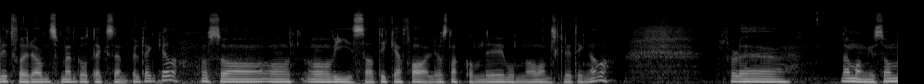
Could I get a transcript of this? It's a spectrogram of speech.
litt foran som et godt eksempel, tenker jeg. da. Og så og, og vise at det ikke er farlig å snakke om de vonde og vanskelige tinga. For det, det er mange som,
